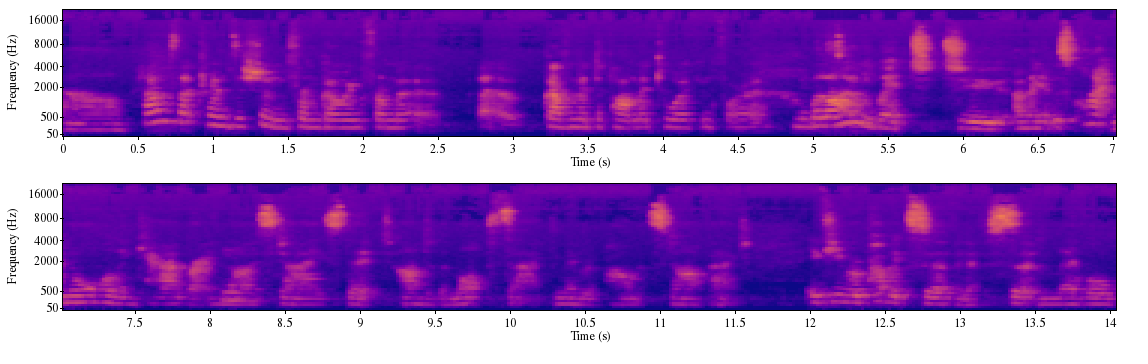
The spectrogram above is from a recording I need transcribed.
Um, How was that transition from going from a, a, government department to working for a minister? Well, I only went to, I mean, it was quite normal in Canberra in mm. those days that under the MOPS Act, the Member of Parliament Staff Act, if you were a public servant of a certain level,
